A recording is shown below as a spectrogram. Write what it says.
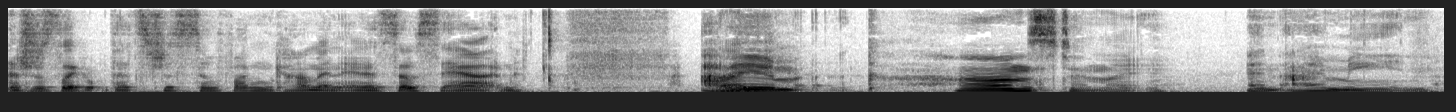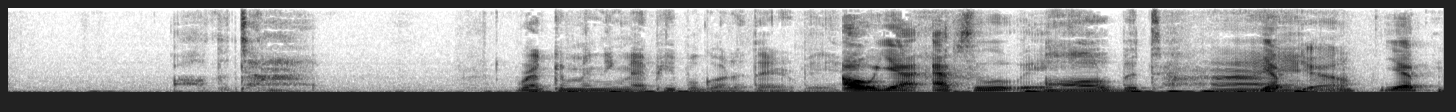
it's just like that's just so fucking common, and it's so sad. I am constantly, and I mean all the time, recommending that people go to therapy. Oh yeah, absolutely. All the time. Yep. Yeah. Yep.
